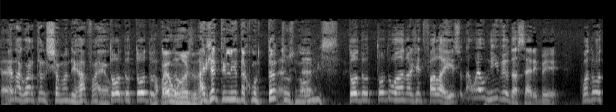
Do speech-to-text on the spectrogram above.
ele agora está lhe chamando de Rafael. Todo, todo, Rafael é todo, um anjo, né? A gente lida com tantos nomes. Todo, todo ano a gente fala isso. Não é o nível da Série B. Quando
